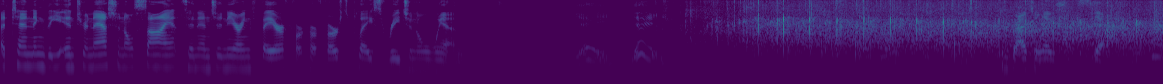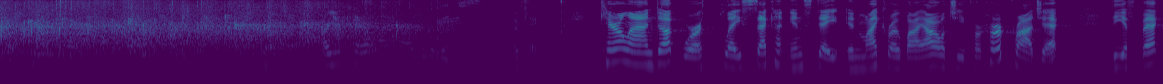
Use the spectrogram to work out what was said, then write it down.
attending the International Science and Engineering Fair for her first place regional win. Yay, yay. Congratulations, yeah. Are you Caroline or are you Elise? Okay. Caroline Duckworth placed second in state in microbiology for her project, The Effect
